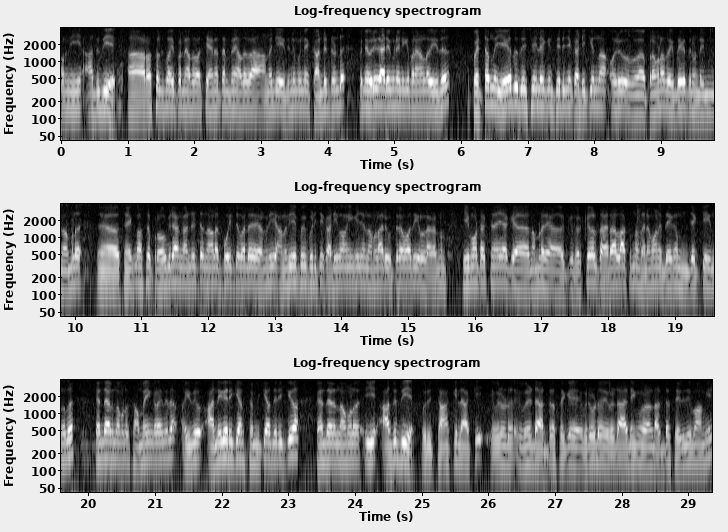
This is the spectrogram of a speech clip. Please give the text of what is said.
പറഞ്ഞ് ഈ അതിഥിയെ റസൽസ് വൈപ്പറിനെ അഥവാ ചേനത്തന്റെ അഥവാ അണലിയെ ഇതിനു മുന്നേ കണ്ടിട്ടുണ്ട്. പിന്നെ ഒരു കാര്യം കൂടി എനിക്ക് പറയാനുള്ളത് ഇത്. പെട്ടെന്ന് ഏത് ദിശയിലേക്കും തിരിഞ്ഞ് കടിക്കുന്ന ഒരു പ്രവണത ഇദ്ദേഹത്തിനുണ്ട്. ഇനി നമ്മൾ സ്നേക് മാസ്റ്റർ പ്രോഗ്രാം കണ്ടിട്ട് നാളെ പോയിട്ട് വല്ല അണലി അണലിയെ പോയി പിടിച്ച് കടി വാങ്ങിക്കഴിഞ്ഞാൽ നമ്മളാരും ഉത്തരവാദികളല്ല. കാരണം ഹീമോടെക്സിനായ നമ്മൾ വൃക്കകൾ തയ്യാറാക്കുന്ന വനമാണ് ഇദ്ദേഹം ഇഞ്ചെക്ട് ചെയ്യുന്നത്. എന്തായാലും നമ്മൾ സമയം കളയുന്നില്ല. ഇത് അനുകരിക്കാൻ ശ്രമിക്കാതിരിക്കുക. എന്തായാലും നമ്മൾ ഈ അതിഥിയെ ഒരു ചാക്കിലാക്കി ഇവരോട് ഇവരുടെ അഡ്രസ്സൊക്കെ ഇവരോട് ഇവരുടെ ആരുടെയും വേണ്ട അഡ്രസ്സ് എഴുതി വാങ്ങി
